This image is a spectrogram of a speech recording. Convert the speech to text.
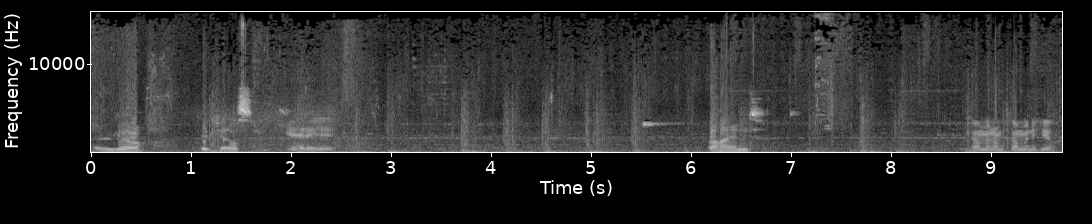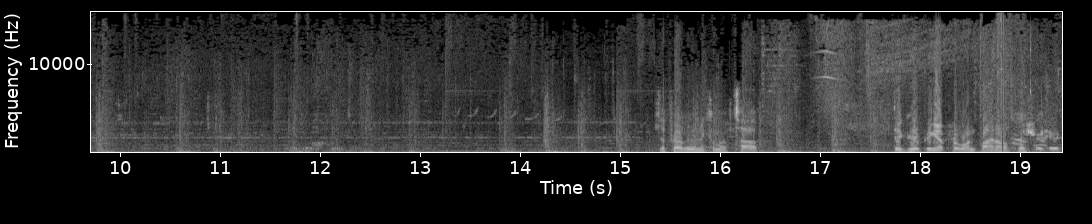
There we go. Good kills. get it. Behind. Coming, I'm coming to heal. They're probably gonna come up top. They're grouping up for one final push right here.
